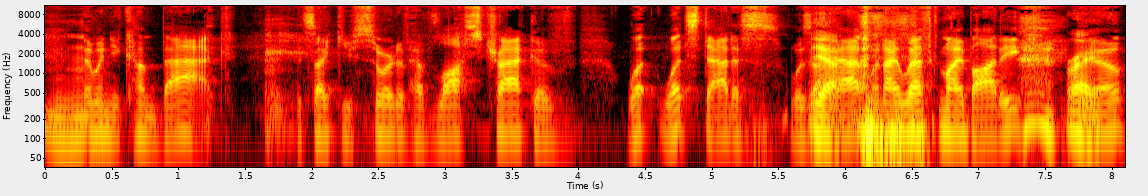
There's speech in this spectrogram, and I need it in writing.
Mm-hmm. Then when you come back, it's like you sort of have lost track of what what status was Yeah. I at when I left my body. Right. You know,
